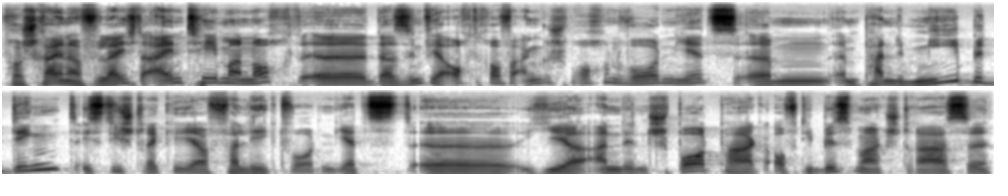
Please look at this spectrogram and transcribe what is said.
Frau Schreiner, vielleicht ein Thema noch, äh, da sind wir auch drauf angesprochen worden jetzt. Ähm, pandemiebedingt ist die Strecke ja verlegt worden. Jetzt hier an den Sportpark auf die Bismarckstraße.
